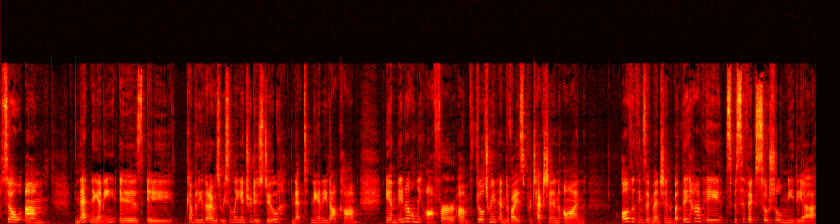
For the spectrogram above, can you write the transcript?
So um, Net Nanny is a company that I was recently introduced to, netnanny.com. And they not only offer um, filtering and device protection on all of the things I've mentioned, but they have a specific social media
